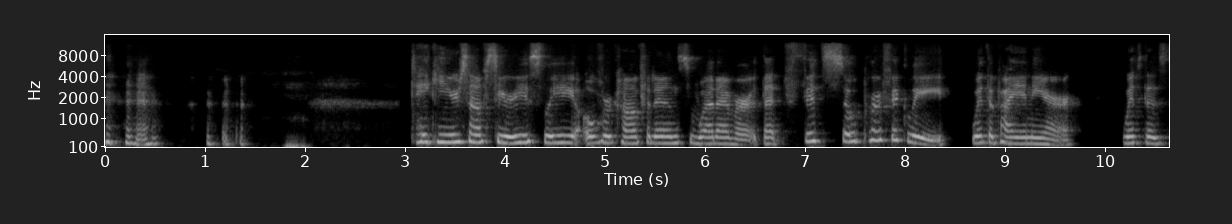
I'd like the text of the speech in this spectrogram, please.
taking yourself seriously, overconfidence, whatever, that fits so perfectly with a pioneer, with a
